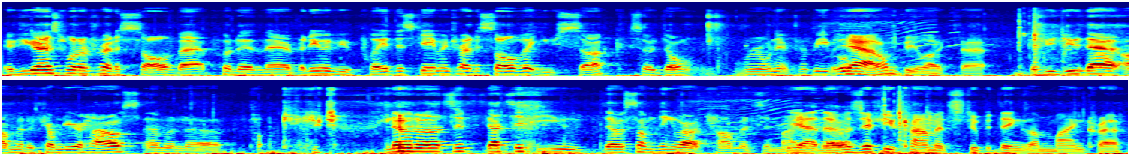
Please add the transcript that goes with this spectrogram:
If you guys want to try to solve that, put it in there. If any of you played this game and tried to solve it, you suck. So don't ruin it for people. Yeah, don't be like that. If you do that, I'm gonna come to your house. I'm gonna. Kick your No, no, that's if that's if you. There was something about comments in Minecraft. Yeah, that was if you comment stupid things on Minecraft.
